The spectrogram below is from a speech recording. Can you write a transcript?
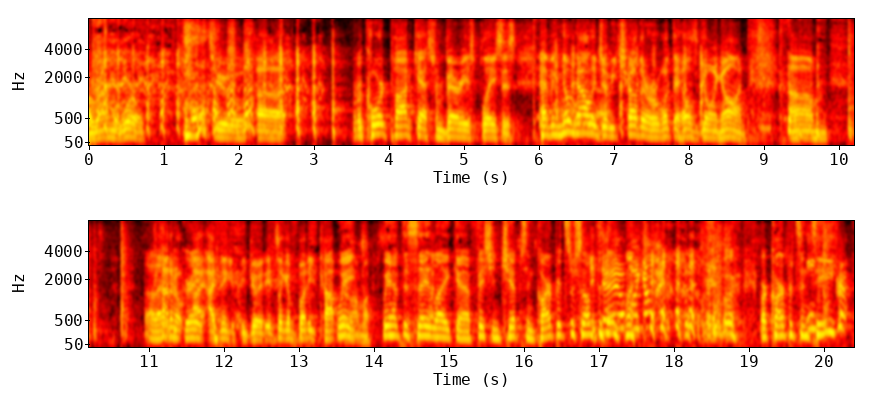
around the world to uh, record podcasts from various places, having no knowledge of each other or what the hell's going on. Um, oh, that'd I don't be know. great. I, I think it'd be good. It's like a buddy cop Wait, drama. we have to say like uh, fish and chips and carpets or something, oh my god! or, or carpets and Holy tea. crap.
